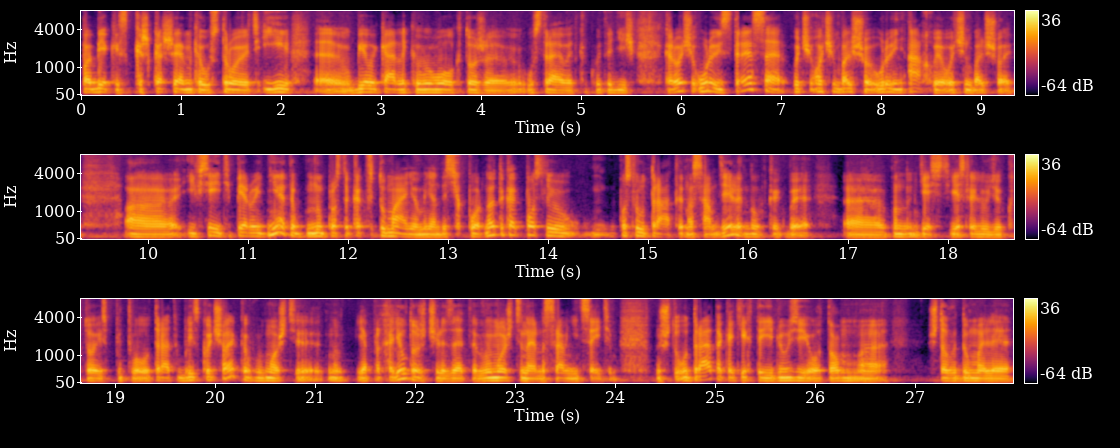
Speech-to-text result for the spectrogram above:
побег из Кашкашенко устроить, и э, белый карликовый волк тоже устраивает какую-то дичь. Короче, уровень стресса очень, очень большой, уровень ахуя очень большой. Э, и все эти первые дни, это ну, просто как в тумане у меня до сих пор. Но это как после, после утраты, на самом деле. Ну, как бы, э, ну, есть, если люди, кто испытывал утрату близкого человека, вы можете, ну, я проходил тоже через это, вы можете, наверное, сравнить с этим. Потому что утрата каких-то иллюзий о том, э, что вы думали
